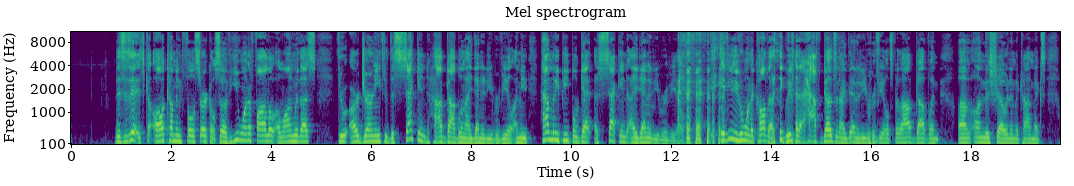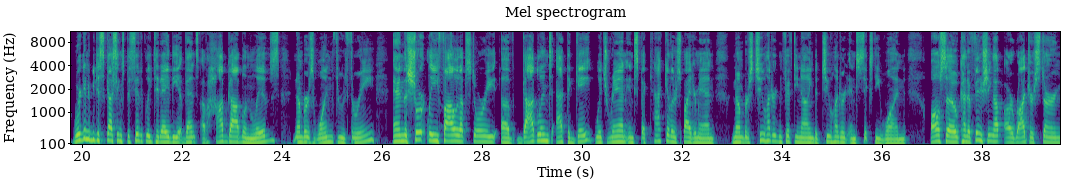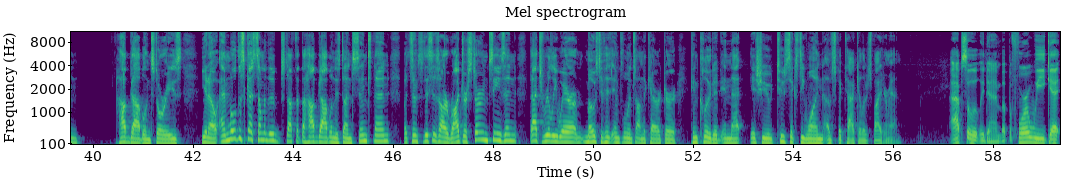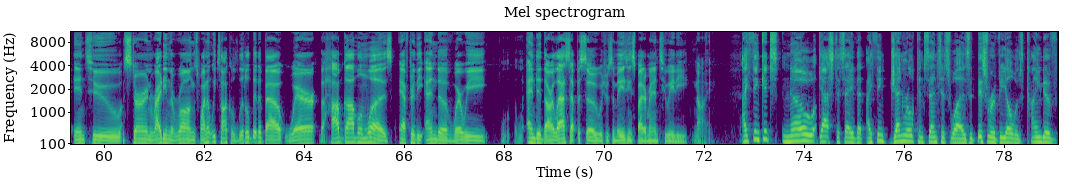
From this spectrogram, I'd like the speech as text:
This is it. It's all coming full circle. So if you want to follow along with us through our journey through the second Hobgoblin identity reveal, I mean, how many people get a second identity reveal? if you even want to call that, I think we've had a half dozen identity reveals for the Hobgoblin um, on this show and in the comics. We're going to be discussing specifically today the events of Hobgoblin Lives, numbers one through three, and the shortly followed up story of Goblins at the Gate, which ran in Spectacular Spider Man numbers 259 to 261. Also, kind of finishing up our Roger Stern Hobgoblin stories. You know, and we'll discuss some of the stuff that the Hobgoblin has done since then. But since this is our Roger Stern season, that's really where most of his influence on the character concluded in that issue 261 of Spectacular Spider Man. Absolutely, Dan. But before we get into Stern righting the wrongs, why don't we talk a little bit about where the Hobgoblin was after the end of where we ended our last episode, which was Amazing Spider Man 289? I think it's no guess to say that I think general consensus was that this reveal was kind of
